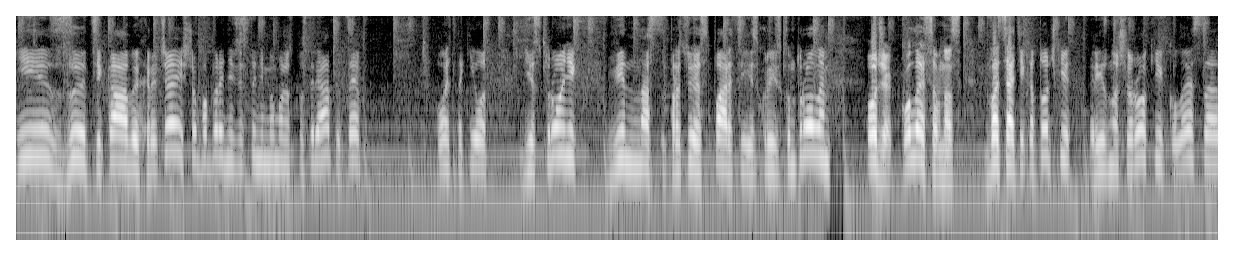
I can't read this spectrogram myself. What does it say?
І з цікавих речей, що в попередній частині ми можемо спостерігати, це ось такий от Дістронік. Він нас працює з парці і з круїз-контролем. Отже, колеса в нас 20-ті каточки, різноширокі колеса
